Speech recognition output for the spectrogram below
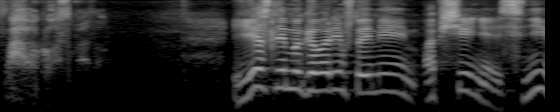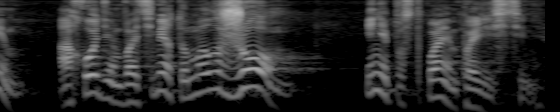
Слава Господу! если мы говорим, что имеем общение с Ним, а ходим во тьме, то мы лжем и не поступаем по истине.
